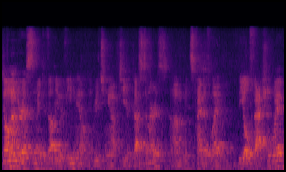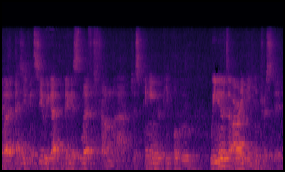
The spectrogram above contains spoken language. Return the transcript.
don't underestimate the value of email in reaching out to your customers. Um, it's kind of like the old-fashioned way, but as you can see, we got the biggest lift from uh, just pinging the people who we knew to already be interested,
